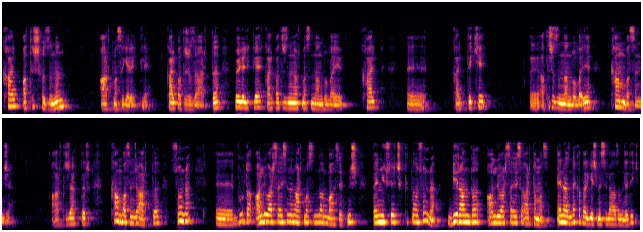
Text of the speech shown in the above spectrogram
Kalp atış hızının artması gerekli. Kalp atış hızı arttı. Böylelikle kalp atış hızının artmasından dolayı kalp e, kalpteki e, atış hızından dolayı kan basıncı artacaktır. Kan basıncı arttı. Sonra e, burada alüvar sayısının artmasından bahsetmiş. Ben yükseğe çıktıktan sonra bir anda alüvar sayısı artamaz. En az ne kadar geçmesi lazım dedik.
